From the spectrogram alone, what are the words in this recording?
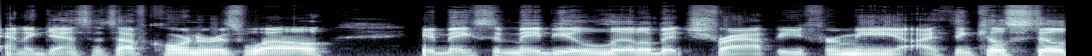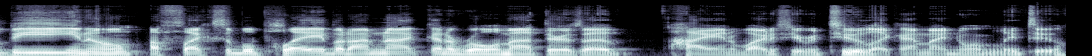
And against a tough corner as well, it makes it maybe a little bit trappy for me. I think he'll still be, you know, a flexible play, but I'm not going to roll him out there as a high end wide receiver too, like I might normally do.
